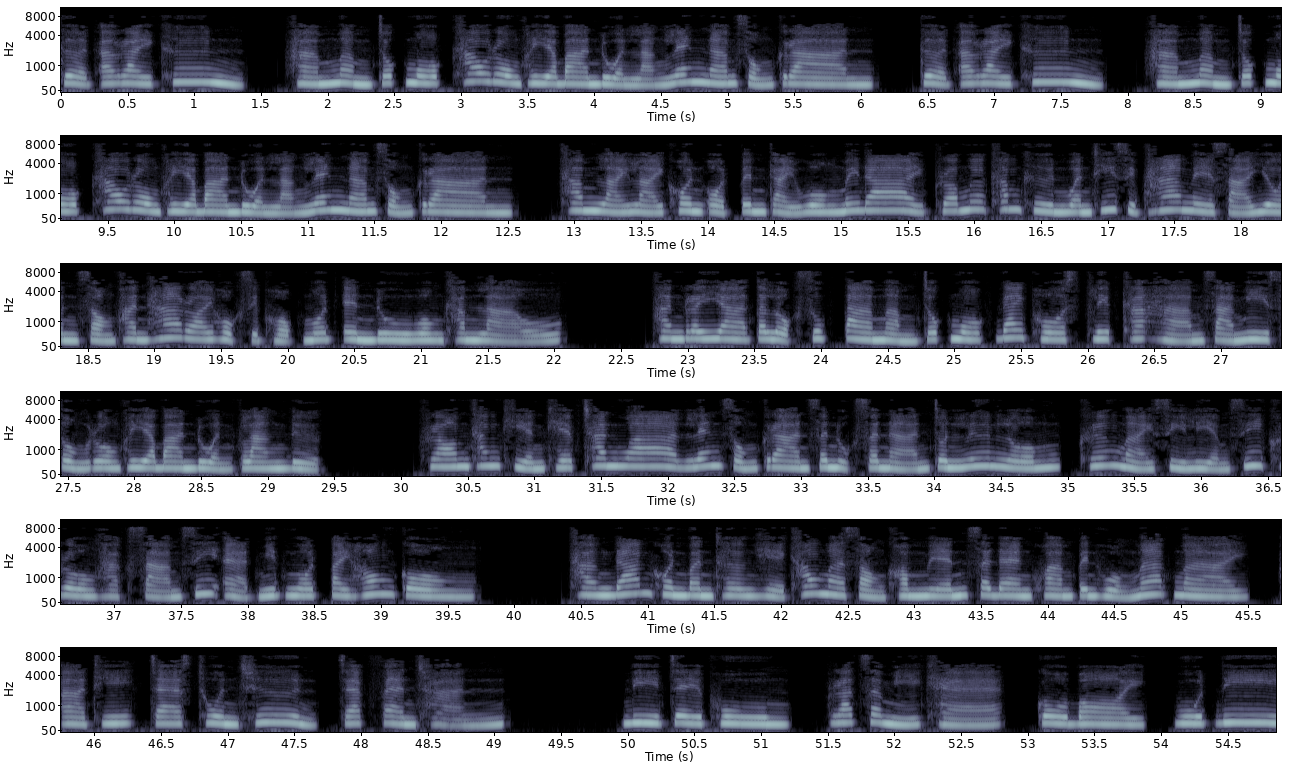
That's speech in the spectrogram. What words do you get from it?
เกิดอะไรขึ้น หามหม่ำจกมกเข้าโรงพยาบาลด่วนหลังเล่นน้ำสงกรานต์เกิดอะไรขึ้น หามหม่ำจกมกเข้าโรงพยาบาลด่วนหลังเล่นน้ำสงกรานต์ทำหลายๆ คนอดเป็นไก่วงไม่ได้ เพราะเมื่อค่ำคืนวันที่ 15 เมษายน 2566 มดเอ็นดูวงคำเหลาภรรยาตลกซุปตาหม่ำจกมกได้โพสต์คลิปขหามสามีส่งโรงพยาบาลด่วนกลางดึก พร้อมทั้งเขียนแคปชั่นว่าเล่นสงกรานต์สนุกสนานจนลื่นล้ม เครื่องหมายสี่เหลี่ยมซี่โครงหักสามซี่แอดมิดงดไปฮ่องกงทางด้านคนบันเทิงเหเข้ามาส่องคอมเมนต์แสดงความเป็นห่วงมากมาย อาทิ แจสทวนชื่น แจ็คแฟนฉัน ดีเจภูมิ รัศมีแข โกบอย วูดดี้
